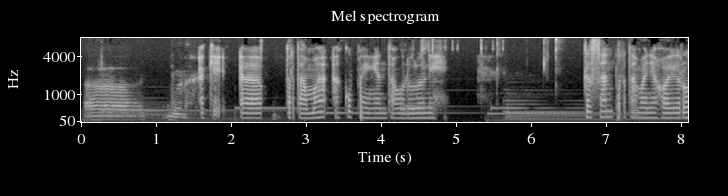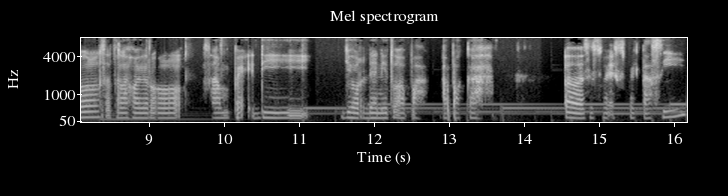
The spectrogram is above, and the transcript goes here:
Uh, gimana? Oke, okay, uh, eh, pertama aku pengen tahu dulu nih kesan pertamanya Khairul setelah Khairul sampai di Jordan itu apa? apakah uh, sesuai ekspektasi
